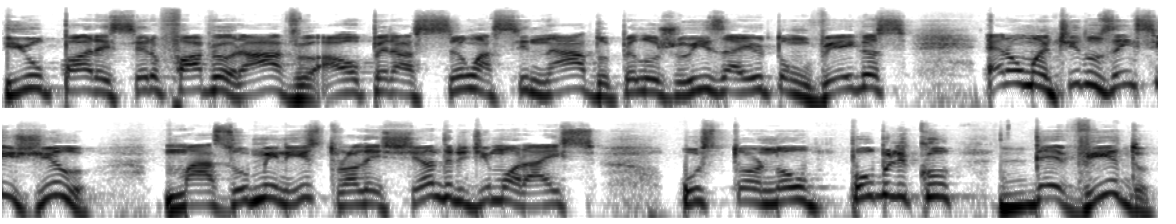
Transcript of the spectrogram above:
e o parecer favorável à operação assinado pelo juiz Ayrton Vegas eram mantidos em sigilo, mas o ministro Alexandre de Moraes os tornou público devido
